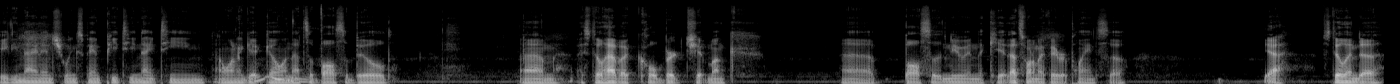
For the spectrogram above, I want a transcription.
89 inch wingspan PT19. I want to get going. That's a balsa build. Um, I still have a Goldberg Chipmunk uh, balsa new in the kit. That's one of my favorite planes. So yeah, still into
